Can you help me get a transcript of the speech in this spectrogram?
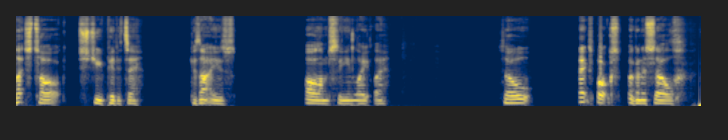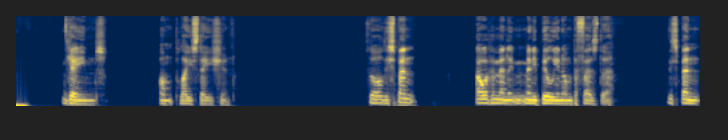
let's talk stupidity because that is all I'm seeing lately. So, Xbox are going to sell games on PlayStation. So they spent however many many billion on Bethesda. They spent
